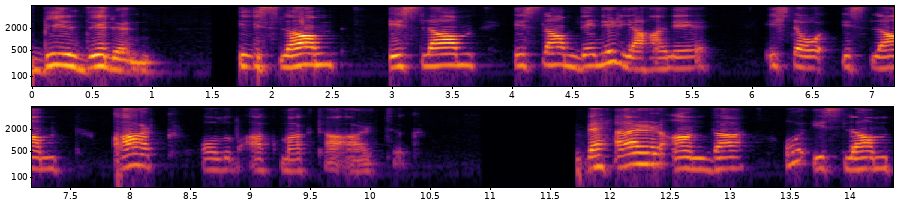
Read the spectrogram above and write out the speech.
bildirin. İslam, İslam, İslam denir ya hani işte o İslam ark olup akmakta artık. Ve her anda o İslam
